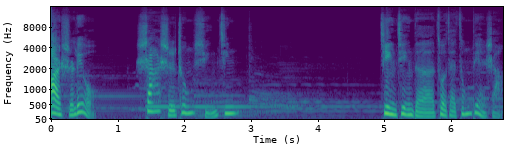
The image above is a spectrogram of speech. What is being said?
二十六，沙石中寻经。静静地坐在宗殿上，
